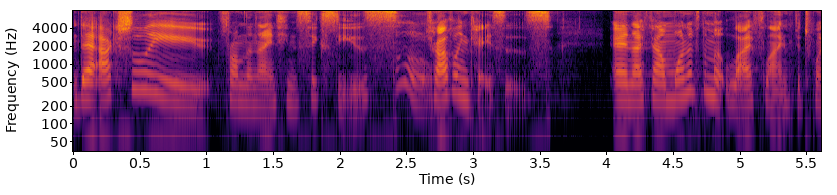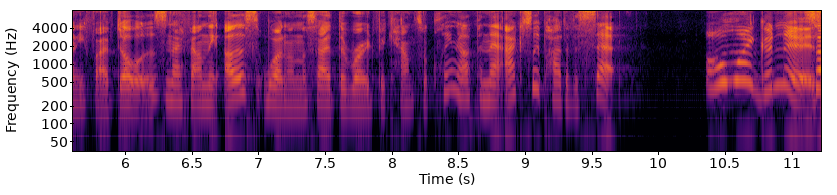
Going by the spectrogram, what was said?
they're actually from the 1960s, Oh. traveling cases. And I found one of them at Lifeline for $25, and I found the other one on the side of the road for council cleanup, and they're actually part of a set. Oh my goodness! So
